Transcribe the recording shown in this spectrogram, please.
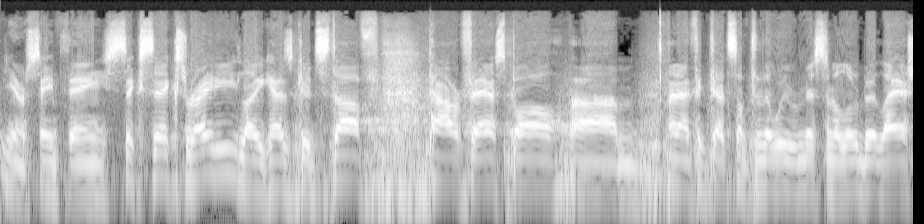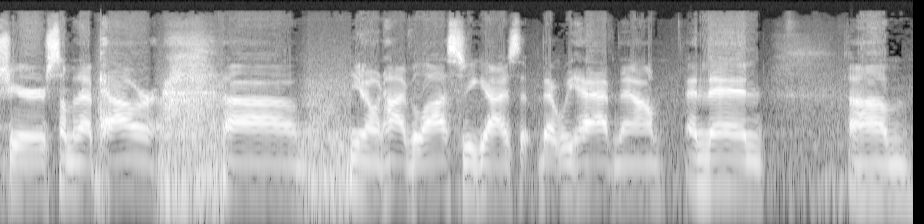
you know, same thing. Six six righty, like has good stuff, power fastball, um, and I think that's something that we were missing a little bit last year. Some of that power, um, you know, and high velocity guys that, that we have now. And then, um,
